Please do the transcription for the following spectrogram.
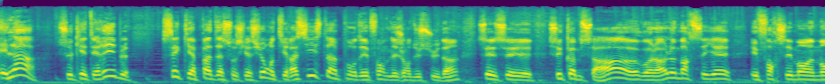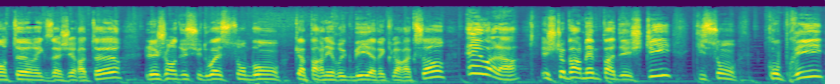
Et là, ce qui est terrible, c'est qu'il n'y a pas d'association antiraciste hein, pour défendre les gens du Sud. Hein. C'est, comme ça. euh, voilà, le Marseillais est forcément un menteur exagérateur. Les gens du Sud-Ouest sont bons qu'à parler rugby avec leur accent. Et voilà. Et je te parle même pas des ch'tis qui sont compris,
